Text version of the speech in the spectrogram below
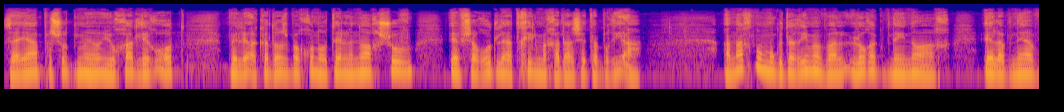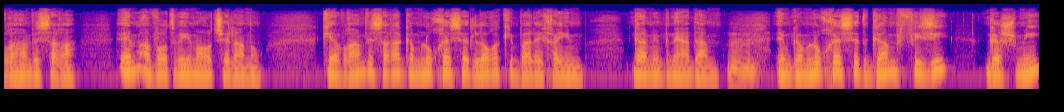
זה היה פשוט מיוחד לראות, והקדוש ברוך הוא נותן לנוח שוב אפשרות להתחיל מחדש את הבריאה. אנחנו מוגדרים אבל לא רק בני נוח, אלא בני אברהם ושרה. הם אבות ואימהות שלנו. כי אברהם ושרה גמלו חסד לא רק עם בעלי חיים, גם עם בני אדם. Mm-hmm. הם גמלו חסד גם פיזי, גשמי,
